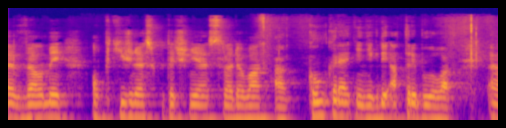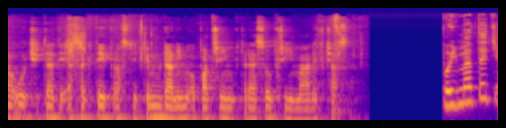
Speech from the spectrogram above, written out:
je velmi obtížné skutečně sledovat a konkrétně někdy atribuovat uh, určité ty efekty prostě těm daným opatřením, které jsou přijímány v čase. Pojďme teď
